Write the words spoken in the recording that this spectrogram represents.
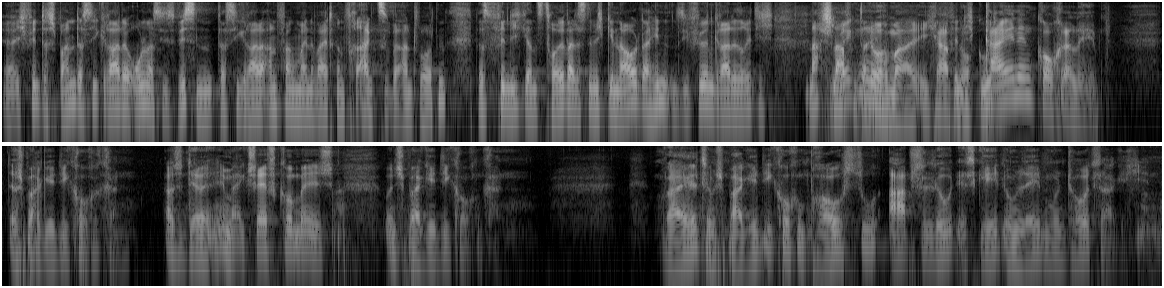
Ja, ich finde das spannend, dass Sie gerade, ohne dass Sie es wissen, dass Sie gerade anfangen, meine weiteren Fragen zu beantworten. Das finde ich ganz toll, weil es nämlich genau da hinten, Sie führen gerade so richtig nachschlafend dahin. nochmal, ich habe noch ich keinen Koch erlebt, der Spaghetti kochen kann. Also der in mein Geschäft komme ist und Spaghetti kochen kann. Weil zum Spaghetti kochen brauchst du absolut, es geht um Leben und Tod, sage ich Ihnen.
